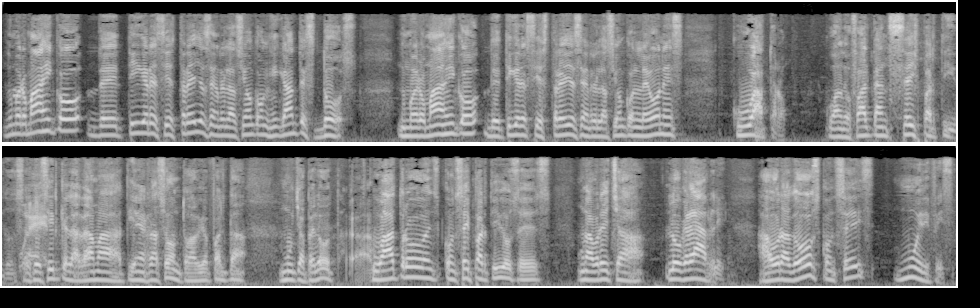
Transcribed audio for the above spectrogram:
número mágico de Tigres y Estrellas en relación con Gigantes 2. Número mágico de Tigres y Estrellas en relación con Leones 4. Cuando faltan seis partidos. Es decir, que la dama tiene razón, todavía falta mucha pelota. Cuatro en- con seis partidos es una brecha lograble. Ahora dos con seis, muy difícil.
